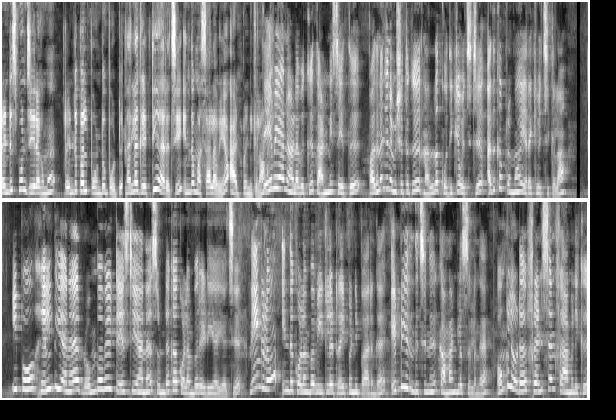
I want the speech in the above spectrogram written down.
ரெண்டு ஸ்பூன் ஜீரகமும் ரெண்டு பல் பூண்டும் போட்டு நல்லா கெட்டியாக அரைச்சி இந்த மசாலாவையும் ஆட் பண்ணிக்கலாம். தேவையான அளவுக்கு தண்ணி சேர்த்து பதினஞ்சு நிமிஷத்துக்கு நல்லா கொதிக்க வச்சுட்டு அதுக்கப்புறமா இறக்கி வச்சுக்கலாம். இப்போது ஹெல்த்தியான ரொம்பவே டேஸ்டியான சுண்டக்காய் குழம்பு ரெடி ஆயாச்சு. நீங்களும் இந்த குழம்பை வீட்டில் ட்ரை பண்ணி பாருங்கள் எப்படி இருந்துச்சுன்னு கமெண்டில் சொல்லுங்கள் உங்களோட ஃப்ரெண்ட்ஸ் அண்ட் ஃபேமிலிக்கு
